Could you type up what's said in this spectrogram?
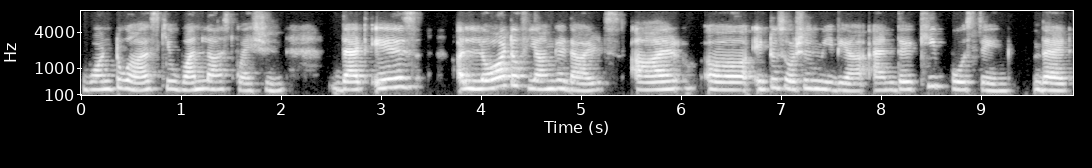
want to ask you one last question. That is, a lot of young adults are uh, into social media and they keep posting that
